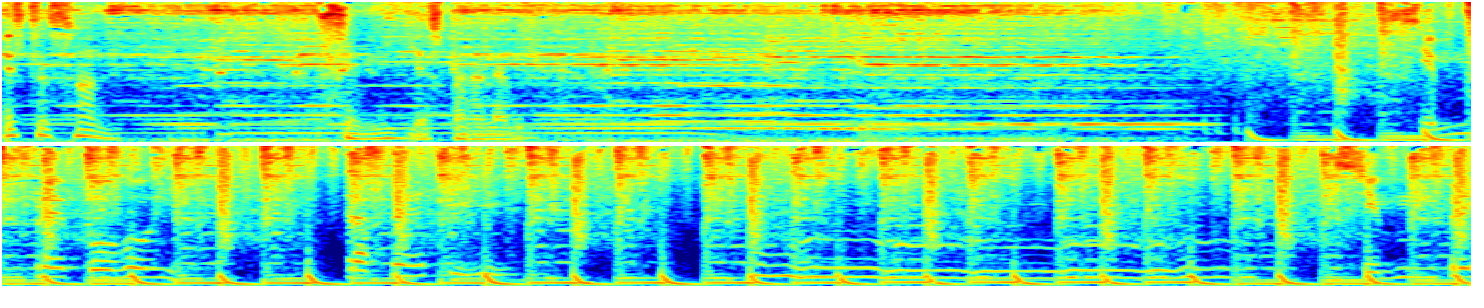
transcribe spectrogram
Estas son Semillas para la Vida. Siempre voy tras de ti. Uh, siempre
